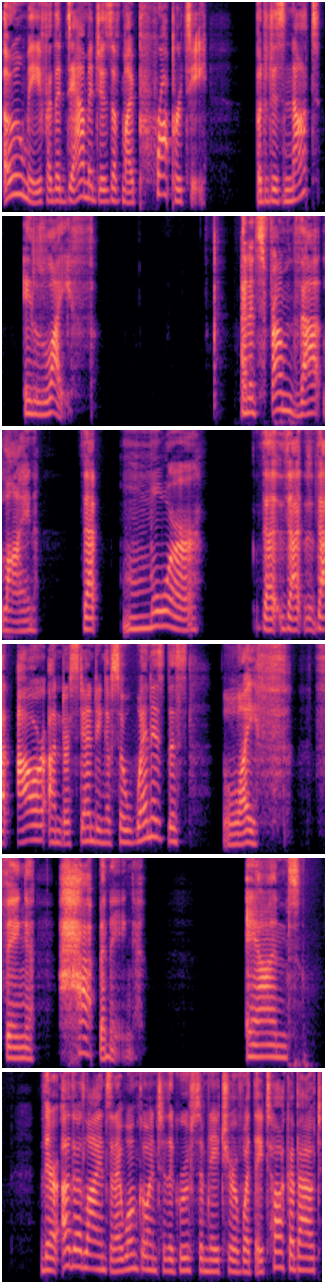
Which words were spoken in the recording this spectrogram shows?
owe me for the damages of my property. But it is not a life. And it's from that line that more that that that our understanding of so when is this life thing happening. And there are other lines, and I won't go into the gruesome nature of what they talk about.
